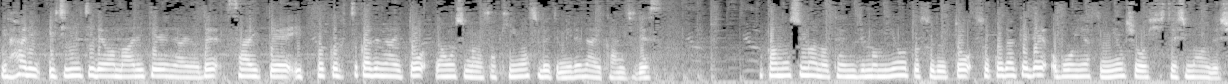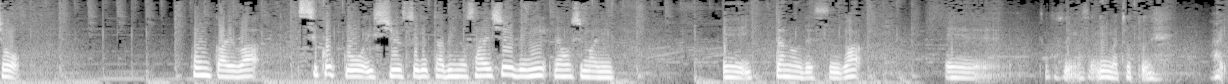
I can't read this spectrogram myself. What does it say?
やはり一日では回りきれないので、最低一泊二日でないと直島の作品は全て見れない感じです。他の島の展示も見ようとすると、そこだけでお盆休みを消費してしまうでしょう。今回は四国を一周する旅の最終日に直島にえー、行ったのですが、えー、ちょっとすいません。今ちょっとね、はい。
